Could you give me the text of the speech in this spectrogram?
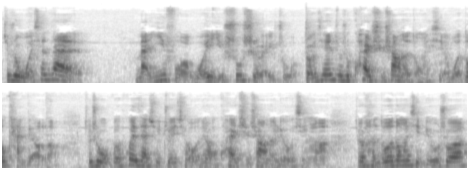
就是我现在。买衣服，我以舒适为主。首先就是快时尚的东西，我都砍掉了，就是我不会再去追求那种快时尚的流行了。就是很多东西，比如说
